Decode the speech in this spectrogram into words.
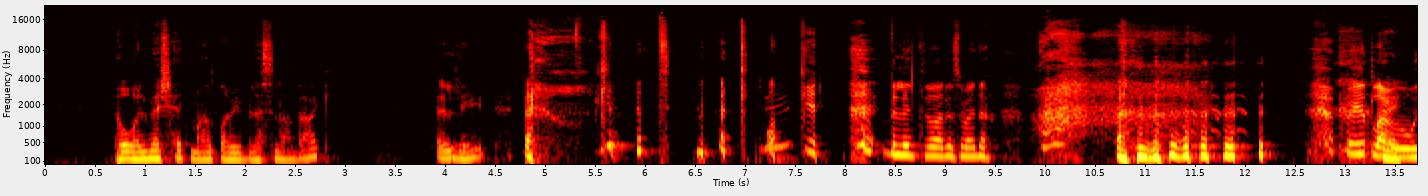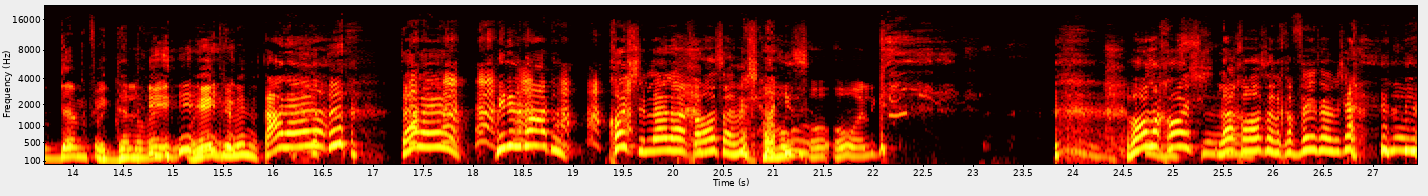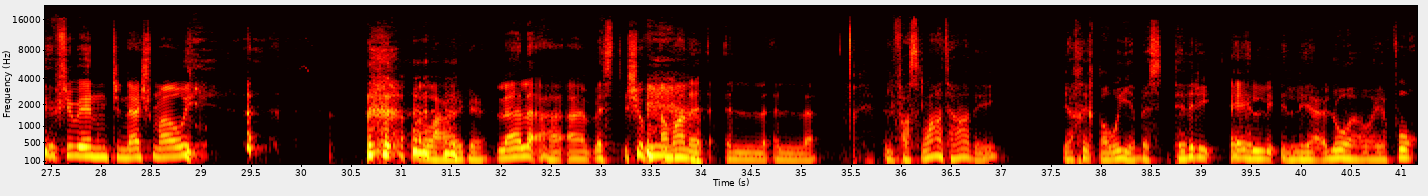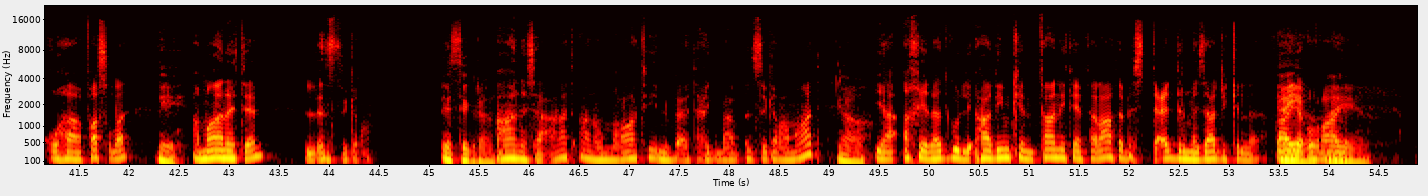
هو المشهد مال طبيب الأسنان ذاك اللي بالانتظار اسمه ده. ويطلع أي. والدم في بي- ويجري منه. تعالى! هنا تعالى! هنا مين اللي بعده؟ خش! لا لا خلاص أنا مش هو عايز. هو, هو بقول لك خش! لا خلاص أنا خفيت أنا مش عايز. لا ويمشي بينهم كنا عشماوي. والله حاجة لا لا آه، آه، بس شوف أمانة ال ال الفصلات هذه يا أخي قوية بس تدري إيه اللي اللي يعلوها ويفوقها فصلة؟ إيه. أمانة الإنستغرام. إنستغرام. أنا ساعات أنا ومراتي نبعت حق بعض إنستغرامات. آه. يا أخي لا تقول لي هذه يمكن ثانيتين ثلاثة بس تعدل مزاجي كله. فايق ورايق أيوة.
